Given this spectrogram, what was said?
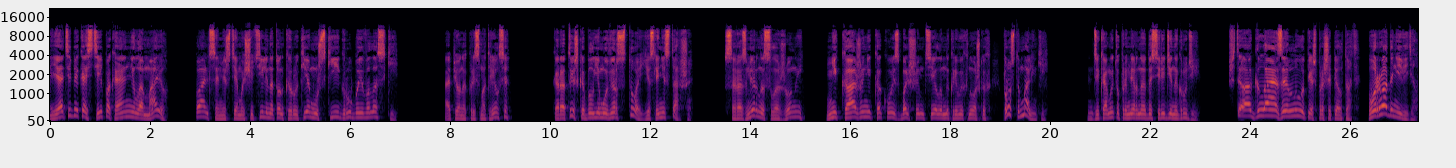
Я тебе костей пока не ломаю. Пальцы меж тем ощутили на тонкой руке мужские грубые волоски. Опенок присмотрелся. Коротышка был ему верстой, если не старше. Соразмерно сложенный, ни кажа никакой с большим телом на кривых ножках, просто маленький. Дикомыту примерно до середины груди. — Что глазы лупишь? — прошипел тот. — Урода не видел.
